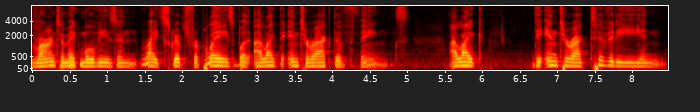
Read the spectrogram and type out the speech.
learned to make movies and write scripts for plays, but I like the interactive things. I like the interactivity and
